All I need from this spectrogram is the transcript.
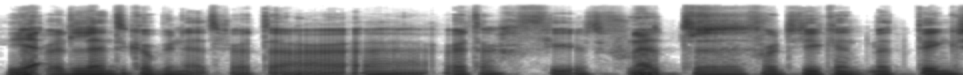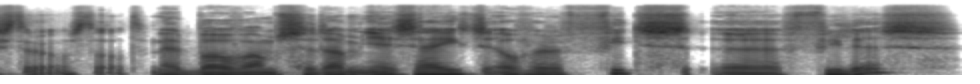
Ja. Het lentekabinet werd daar, uh, werd daar gevierd voor, net, het, voor het weekend met Pinkster was dat. Net boven Amsterdam. Jij zei iets over fietsfiles.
